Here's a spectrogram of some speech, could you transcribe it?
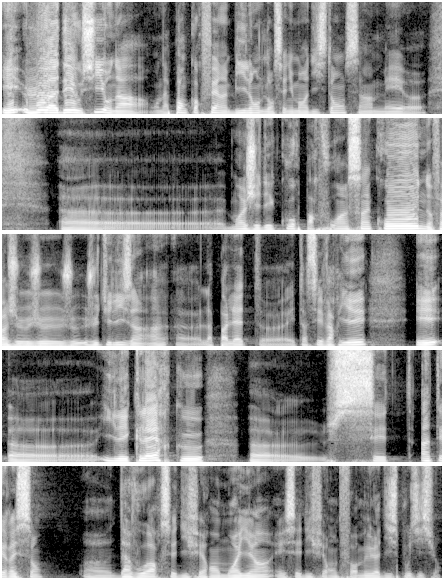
Et l'EAD aussi, on n'a pas encore fait un bilan de l'enseignement à distance, hein, mais euh, euh, moi j'ai des cours parfois asynchrones, enfin j'utilise euh, la palette est assez variée, et il est clair que c'est intéressant d'avoir ces différents moyens et ces différentes formules à disposition.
